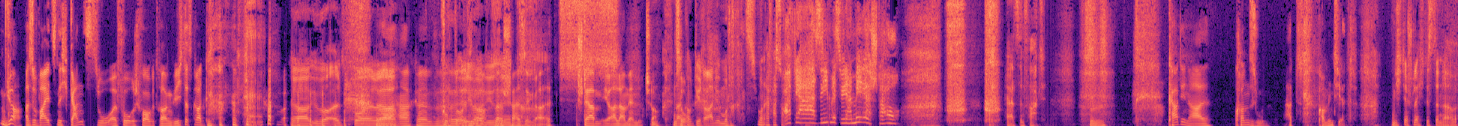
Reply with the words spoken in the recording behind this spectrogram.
Ja, also war jetzt nicht ganz so euphorisch vorgetragen, wie ich das gerade gemacht habe. ja, überall Spoiler. Ja, Guckt doch lieber diese. Scheißegal. Sterben ihr alle am Ende. Ciao. Und dann so. kommt die Radiomoderation einfach so, auf ja, sieben ist wieder mega Stau. Herzinfarkt. Mhm. Kardinal Konsum hat kommentiert. Nicht der schlechteste Name.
